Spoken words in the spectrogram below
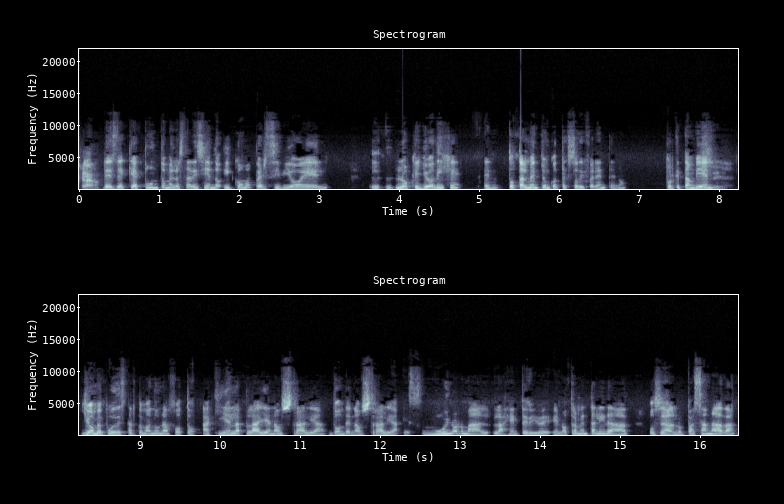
Claro. ¿Desde qué punto me lo está diciendo? ¿Y cómo percibió él lo que yo dije en totalmente un contexto diferente, ¿no? Porque también yo me pude estar tomando una foto aquí en la playa en Australia, donde en Australia es muy normal, la gente vive en otra mentalidad, o sea, no pasa nada,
